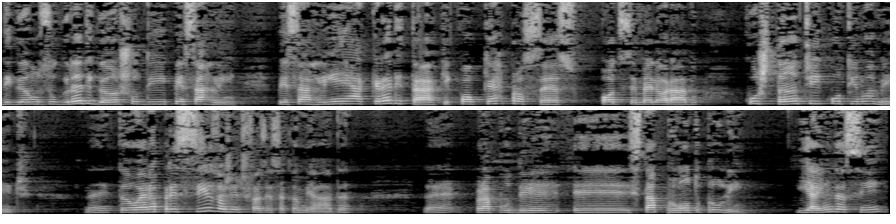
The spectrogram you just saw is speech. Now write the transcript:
digamos, o grande gancho de pensar Lean. Pensar Lean é acreditar que qualquer processo pode ser melhorado constante e continuamente. Né? Então, era preciso a gente fazer essa caminhada né, para poder é, estar pronto para o Lean. E ainda assim,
